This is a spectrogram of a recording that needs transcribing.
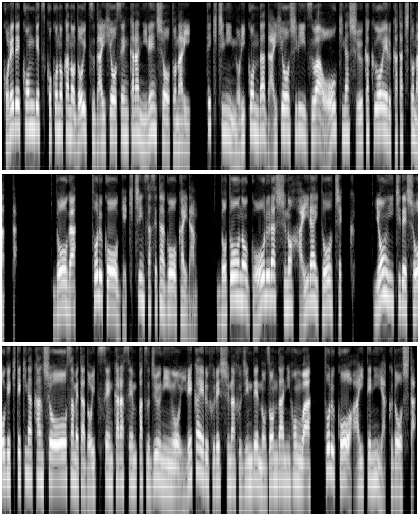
これで今月9日のドイツ代表戦から2連勝となり、敵地に乗り込んだ代表シリーズは大きな収穫を得る形となった。動画、トルコを撃沈させた豪快弾。怒涛のゴールラッシュのハイライトをチェック。4-1で衝撃的な干渉を収めたドイツ戦から先発10人を入れ替えるフレッシュな布陣で臨んだ日本は、トルコを相手に躍動した。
